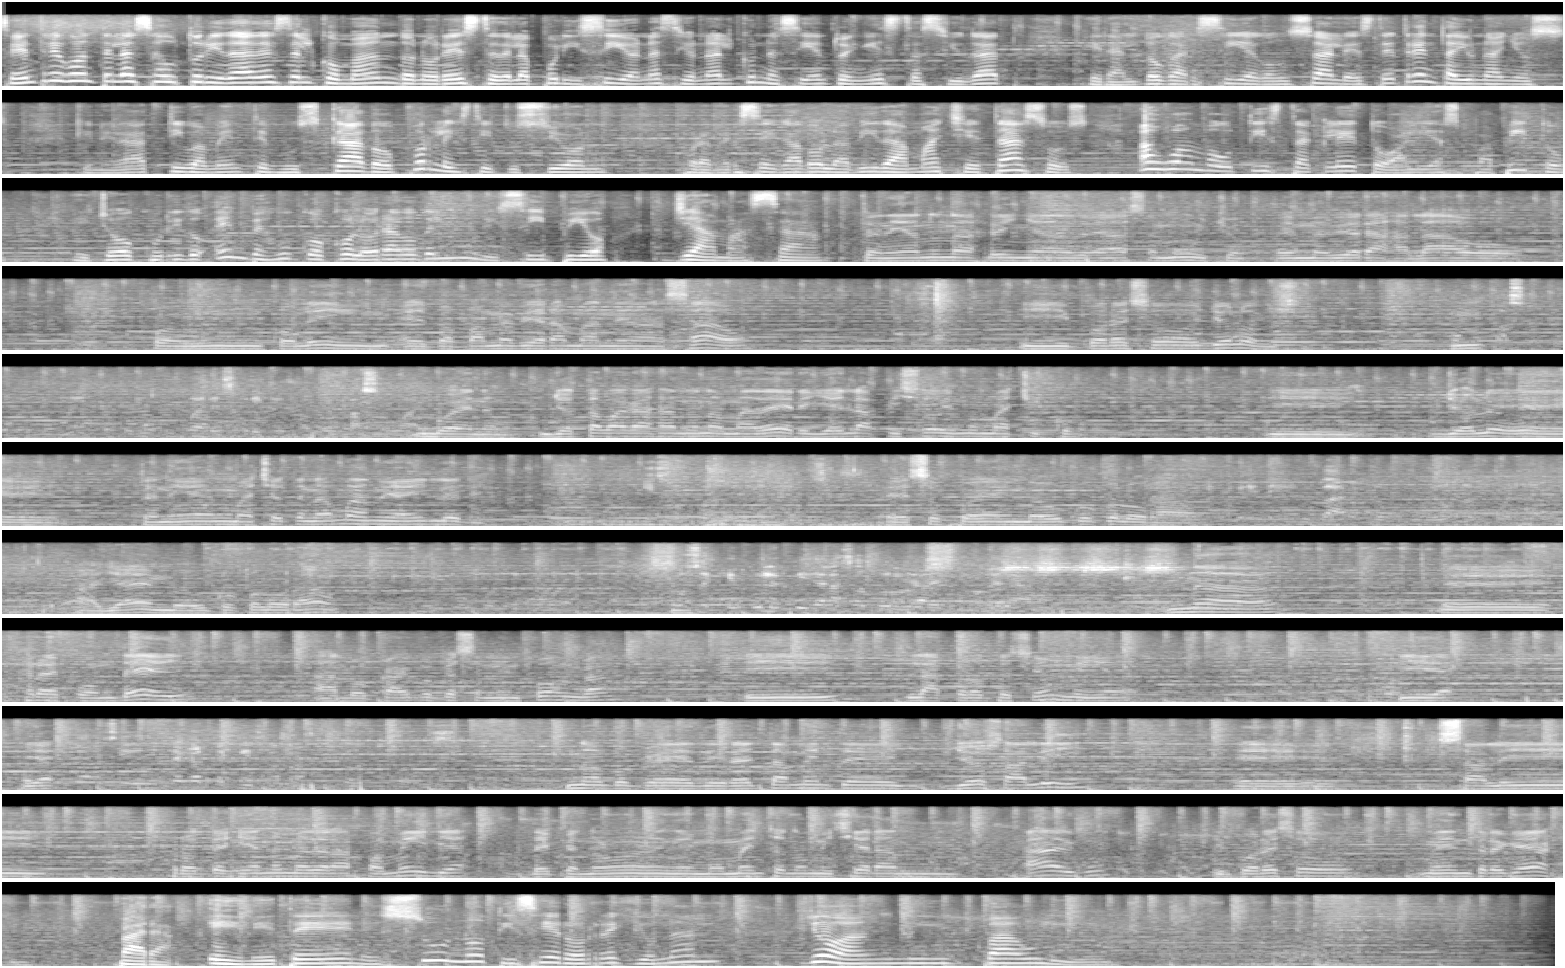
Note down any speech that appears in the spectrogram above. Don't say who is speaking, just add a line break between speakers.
se entregó ante las autoridades del Comando Noreste de la Policía Nacional con asiento en esta ciudad, Geraldo García González, de 31 años, quien era activamente buscado por la institución por haber cegado la vida a machetazos a Juan Bautista Cleto, alias Papito, hecho ocurrido en Bejuco, Colorado, del municipio Yamasa.
Tenían una riña de hace mucho, él me hubiera jalado con un colín, el papá me hubiera amenazado y por eso yo lo hice.
¿Cómo pasó por el momento? ¿Cómo tú puedes explicar qué pasó ahí?
Bueno, yo estaba agarrando una madera y él la pisó y me machucó. Y yo le tenía un machete en la mano y ahí le di.
Eso fue entonces.
Eso fue en Beuco, Colorado. Allá en Beuco, Colorado.
Entonces, ¿qué tú le pides a las autoridades como
Nada, eh, responder a los cargos que se me impongan y la protección mía. Y, y-
¿Por qué tú decides entregarte aquí a Francisco de Macorís?
no, porque directamente yo salí, eh, salí protegiéndome de la familia, de que no en el momento no me hicieran algo y por eso me entregué aquí.
Para NTN, su noticiero regional, Joanny Paulino.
